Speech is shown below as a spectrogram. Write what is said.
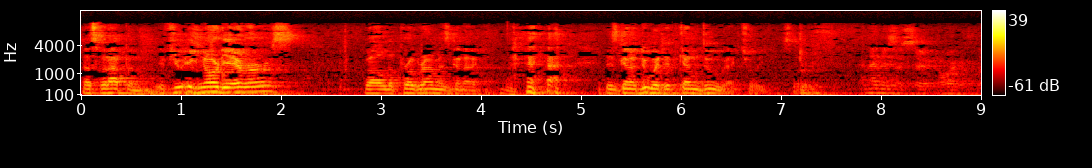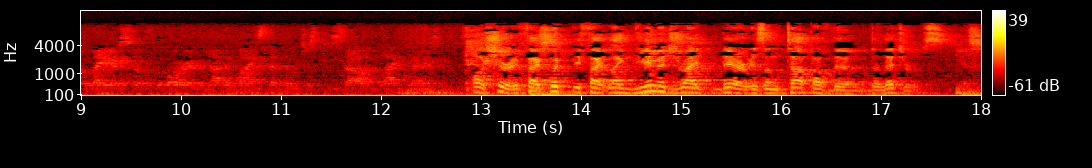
That's what happened. If you ignore the errors, well, the program is gonna is gonna do what it can do actually. So. And then there's a certain order for the layers, so if the order otherwise, then there would just be solid black layers. Oh sure. If I put if I like the image right there is on top of the the letters. Yes.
